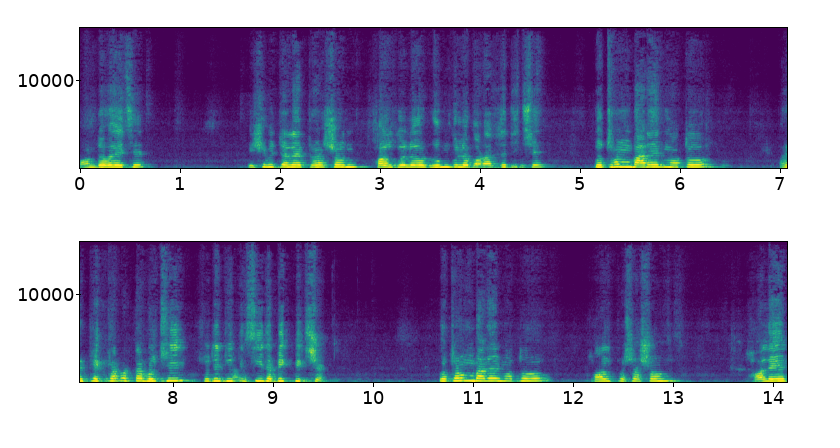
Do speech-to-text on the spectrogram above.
বন্ধ হয়েছে। বিশ্ববিদ্যালয়ের প্রশাসন হলগুলো রুমগুলো বরাদ্দ দিচ্ছে। প্রথমবারের মতো আমি প্রেক্ষাপটটা বলছি যদি you see the big picture প্রথমবারের মতো হল প্রশাসন হলের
